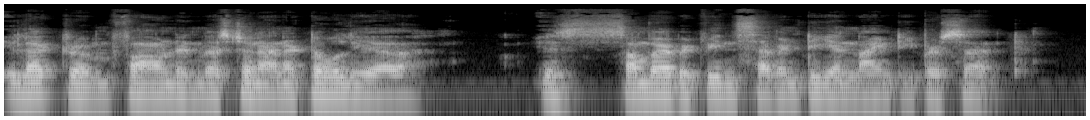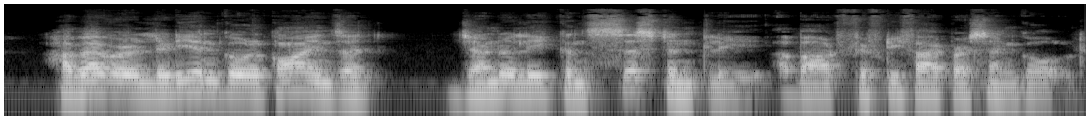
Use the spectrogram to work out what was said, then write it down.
electrum found in Western Anatolia is somewhere between 70 and 90 percent. However, Lydian gold coins are generally consistently about 55% gold.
